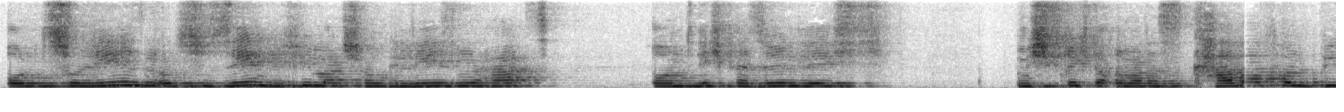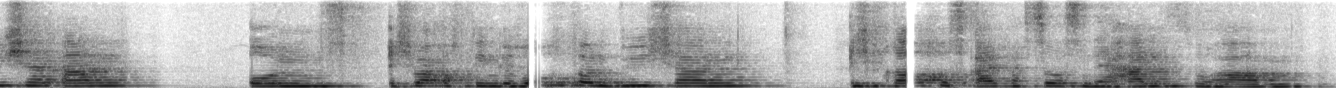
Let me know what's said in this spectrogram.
und zu lesen und zu sehen, wie viel man schon gelesen hat. Und ich persönlich, mich spricht auch immer das Cover von Büchern an. Und ich mag auch den Geruch von Büchern. Ich brauche es einfach, sowas in der Hand zu haben.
